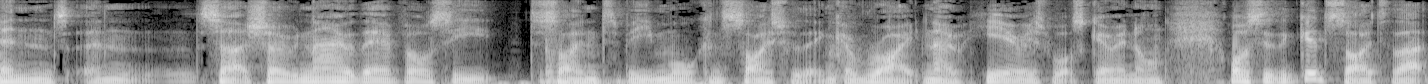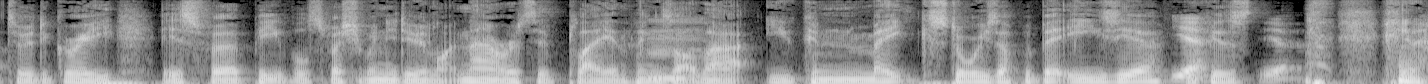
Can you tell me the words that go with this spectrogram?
and and such. So now they've obviously decided to be more concise with it and go right. No, here is what's going on. Obviously, the good side to that, to a degree, is for people, especially when you're doing like narrative play and things like that. You can make stories up a bit easier Mm. Yeah, because yeah. you know,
